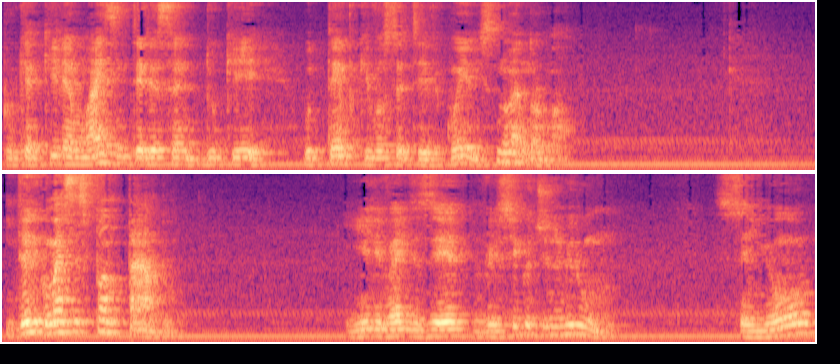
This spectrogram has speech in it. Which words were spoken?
porque aquilo é mais interessante do que o tempo que você teve com ele, isso não é normal. Então ele começa espantado. E ele vai dizer no versículo de número 1: Senhor,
